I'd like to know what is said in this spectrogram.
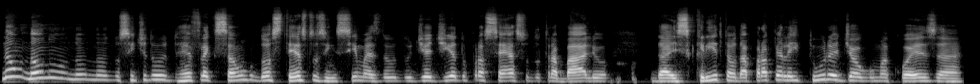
não, não no, no, no, sentido de reflexão dos textos em si, mas do, do dia a dia do processo, do trabalho, da escrita ou da própria leitura de alguma coisa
